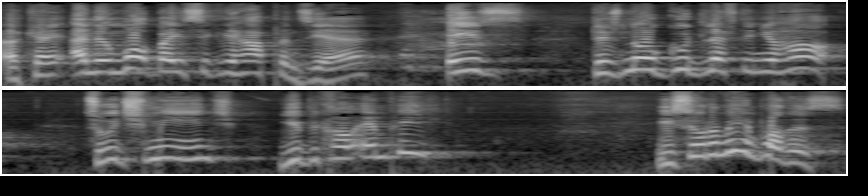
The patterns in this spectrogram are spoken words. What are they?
Okay, and then what basically happens, yeah, is there's no good left in your heart. So which means you become MP. You see what I mean, brothers?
